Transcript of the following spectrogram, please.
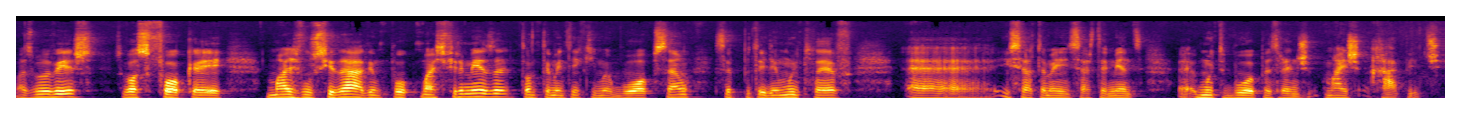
Mais uma vez, se o vosso foco é mais velocidade e um pouco mais firmeza, então também tem aqui uma boa opção, sapatilha muito leve uh, e será também certamente uh, muito boa para treinos mais rápidos.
